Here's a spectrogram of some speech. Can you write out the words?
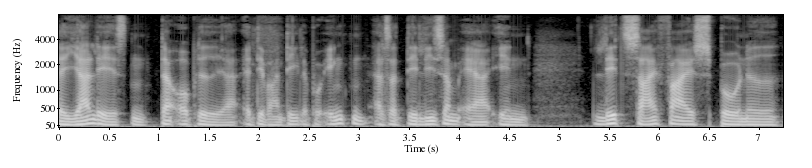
da jeg læste den, der oplevede jeg, at det var en del af pointen. Altså det ligesom er en lidt sci-fi spundet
